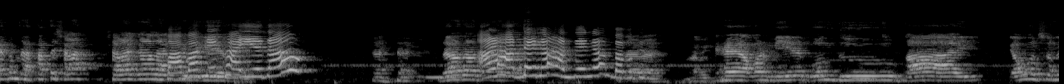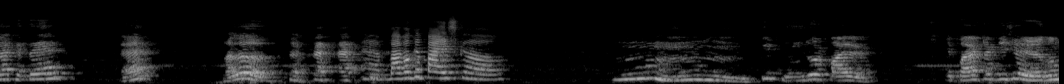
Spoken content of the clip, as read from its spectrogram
এখন হাতে সারা সারা গা বাবাকে খাইয়ে দাও। আর হাত দেয় না হাত দেয় না বাবাকে। আমি হ্যাঁ আমার মেয়ের বন্ধু ভাই। কেমন সোনা খেতে? হ্যাঁ? ভালো? হ্যাঁ, বাবাকে পায়েস খাও হুম সুন্দর পায়েস এই পায়েসটা কিসের এরকম?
